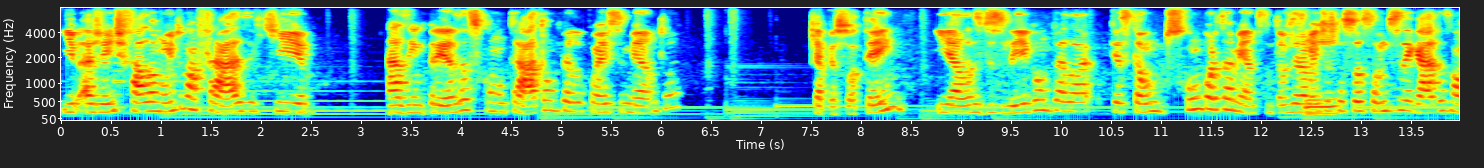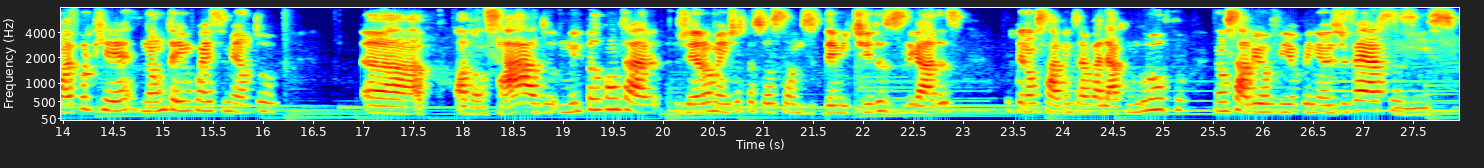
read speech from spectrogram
E a gente fala muito uma frase que as empresas contratam pelo conhecimento que a pessoa tem e elas desligam pela questão dos comportamentos. Então, geralmente Sim. as pessoas são desligadas não é porque não têm um conhecimento uh, avançado, muito pelo contrário. Geralmente as pessoas são demitidas, desligadas, porque não sabem trabalhar com grupo, não sabem ouvir opiniões diversas. Isso.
